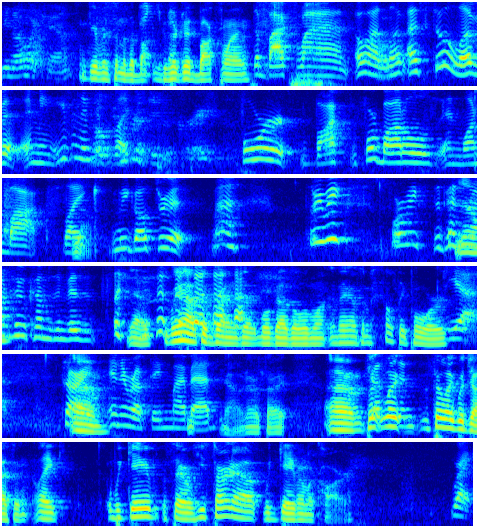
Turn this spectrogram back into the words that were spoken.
You know I can. Give her some of the bo- Thank you, the baby. good box wine. The box wine. Oh, I love. I still love it. I mean, even if it's like four box, four bottles in one box. Like we go through it. Eh, three weeks, four weeks, depending Yeah. on who comes and visits. Yes, we have some friends that will guzzle them, and they have some healthy pours. yes. Sorry, Um, interrupting. My bad. No, no, it's all right. Um, but Justin. like, so like with Justin, like we gave, so he started out, we gave him a car. Right.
